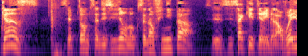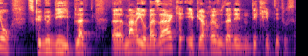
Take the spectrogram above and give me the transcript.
15 septembre sa décision. Donc ça n'en finit pas. C'est ça qui est terrible. Alors voyons ce que nous dit euh, Mario Bazac et puis après vous allez nous décrypter tout ça.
